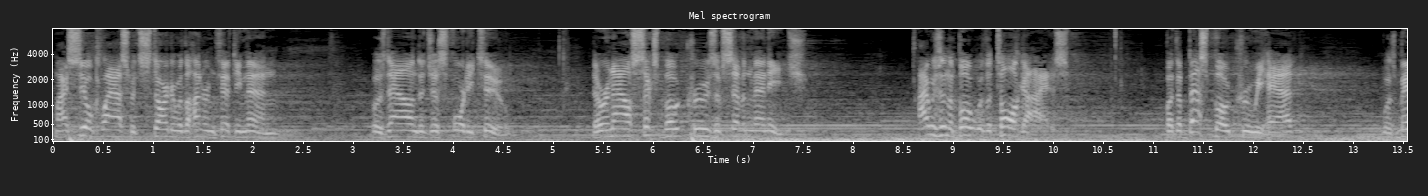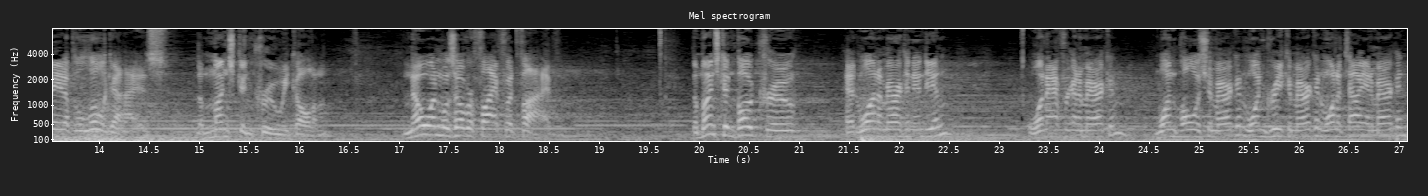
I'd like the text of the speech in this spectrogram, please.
my SEAL class, which started with 150 men, was down to just 42. There were now six boat crews of seven men each. I was in the boat with the tall guys, but the best boat crew we had was made up of the little guys, the Munchkin crew, we called them. No one was over five foot five. The Munchkin boat crew had one American Indian, one African American, one Polish American, one Greek American, one Italian American,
